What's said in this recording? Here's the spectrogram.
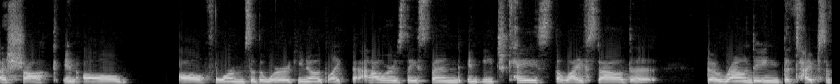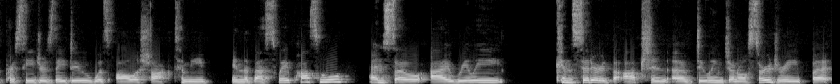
a shock in all all forms of the word, you know, like the hours they spend in each case, the lifestyle, the the rounding, the types of procedures they do was all a shock to me in the best way possible. And so I really considered the option of doing general surgery, but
